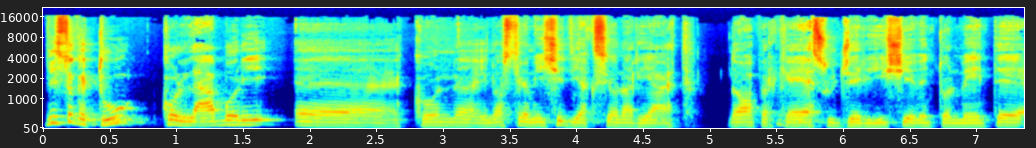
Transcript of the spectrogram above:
Visto che tu collabori eh, con i nostri amici di Azionariat, no? perché mm-hmm. suggerisci eventualmente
